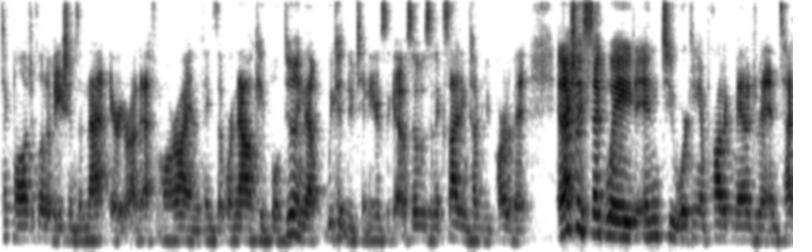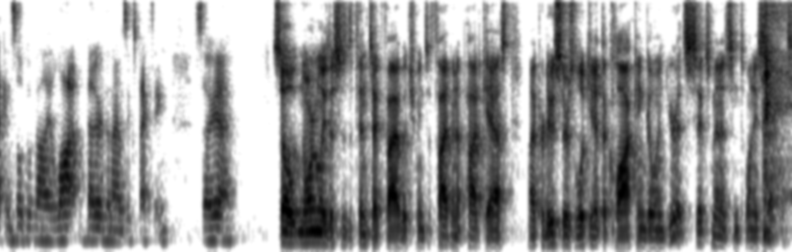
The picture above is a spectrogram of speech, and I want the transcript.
technological innovations in that area around fMRI and the things that we're now capable of doing that we couldn't do 10 years ago. So it was an exciting time to be part of it. And actually segued into working in product management and tech in Silicon Valley a lot better than I was expecting. So yeah. So normally this is the FinTech Five, which means a five-minute podcast. My producer's looking at the clock and going, "You're at six minutes and twenty seconds."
